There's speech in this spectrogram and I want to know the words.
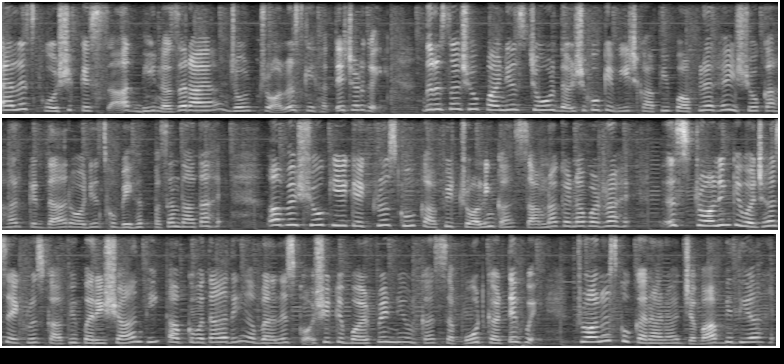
Alice Kaushik के साथ भी नज़र आया, जो ट्रॉलर्स के हत्या चढ़ गई। दरअसल शो पांड्या स्टोर दर्शकों के बीच काफ़ी पॉपुलर है। इस शो का हर किरदार ऑडियंस को बेहद पसंद आता है। अब इस शो की एक एक्ट्रेस को काफ़ी ट्रॉलिंग का सामना करना पड़ रहा है। इस ट्रॉलिंग की वजह से एक्ट्रेस काफ़ी परेशान थी। आपको बता दें, अब एलिस कौशिक के बॉयफ्रेंड ने उनका सपोर्ट करते हुए ट्रॉलर्स को करारा जवाब भी दिया है।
